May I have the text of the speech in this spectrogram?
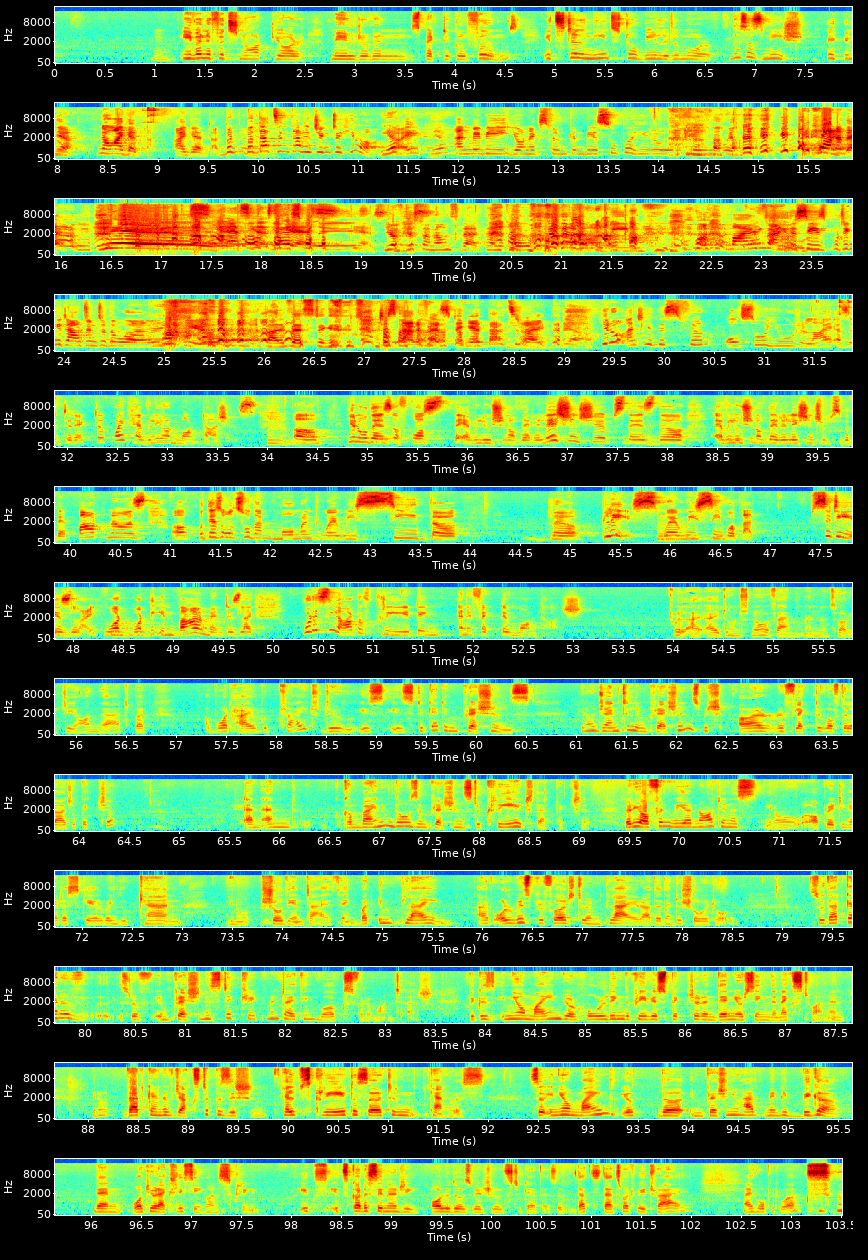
Hmm. Even if it's not your male driven spectacle films, it still needs to be a little more. This is niche. You know? Yeah. No, I get that. I get that. But but that's encouraging to hear, Yeah, right? yeah. And maybe your next film can be a superhero film with one of them. yes, yes, yes, yes. You have just announced that. Thank you. All been My fantasies, putting it out into the world. Thank you. Manifesting it. just manifesting it. That's right. Yeah. You know, Anjali, this film also you rely as a director quite heavily on montages. Uh, you know, there's of course the evolution of their relationships. There's the evolution of their relationships with their partners. Uh, but there's also that moment where we see the the place where we see what that city is like, what what the environment is like. What is the art of creating an effective montage? Well, I, I don't know if I'm an authority on that, but what I would try to do is, is to get impressions, you know, gentle impressions which are reflective of the larger picture. And, and combining those impressions to create that picture. Very often we are not in a, you know, operating at a scale where you can, you know, show the entire thing, but implying. I've always preferred to imply rather than to show it all. So that kind of uh, sort of impressionistic treatment, I think, works for a montage because in your mind you're holding the previous picture and then you're seeing the next one, and you know that kind of juxtaposition helps create a certain canvas. So in your mind, the impression you have may be bigger than what you're actually seeing on screen. It's it's got a synergy, all of those visuals together. So that's that's what we try. I hope it works.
